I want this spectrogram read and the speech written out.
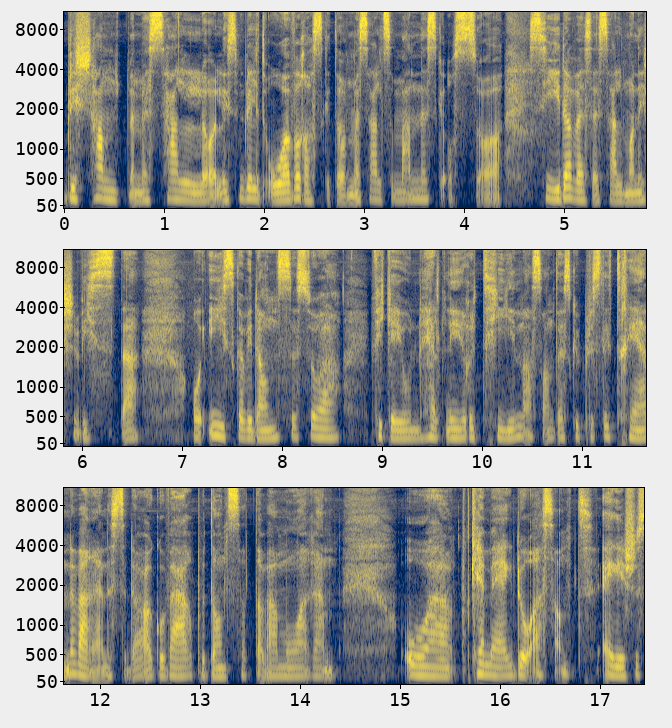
bli kjent med meg selv og liksom bli litt overrasket over meg selv som menneske også, og sider ved seg selv man ikke visste. Og i Skal vi danse så fikk jeg jo en helt ny rutiner. sant? Jeg skulle plutselig trene hver eneste dag og være på dansesetter hver morgen. Og eh, hvem er jeg da, sant? Jeg er ikke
